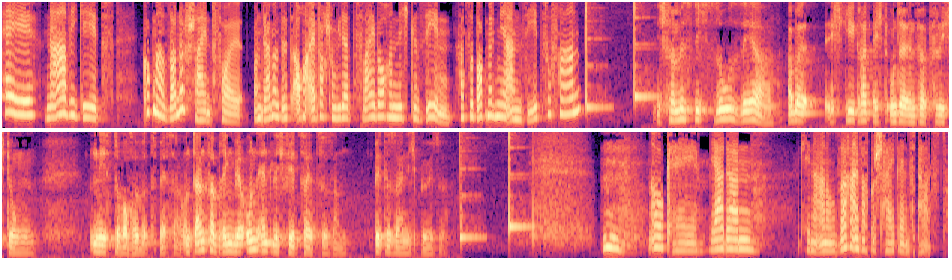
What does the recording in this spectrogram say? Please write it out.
Hey, na, wie geht's? Guck mal, Sonne scheint voll. Und wir haben uns jetzt auch einfach schon wieder zwei Wochen nicht gesehen. Hast du Bock mit mir an See zu fahren? Ich vermisse dich so sehr, aber ich gehe gerade echt unter in Verpflichtungen. Nächste Woche wird's besser und dann verbringen wir unendlich viel Zeit zusammen. Bitte sei nicht böse. Hm, okay, ja dann, keine Ahnung, sag einfach Bescheid, wenn's passt.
